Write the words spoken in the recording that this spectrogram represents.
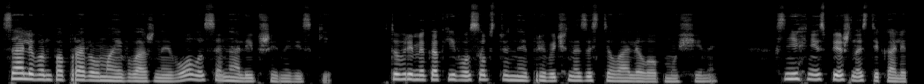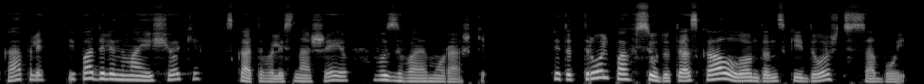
Салливан поправил мои влажные волосы, налипшие на виски, в то время как его собственные привычно застилали лоб мужчины. С них неспешно стекали капли и падали на мои щеки, скатывались на шею, вызывая мурашки. Этот тролль повсюду таскал лондонский дождь с собой.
